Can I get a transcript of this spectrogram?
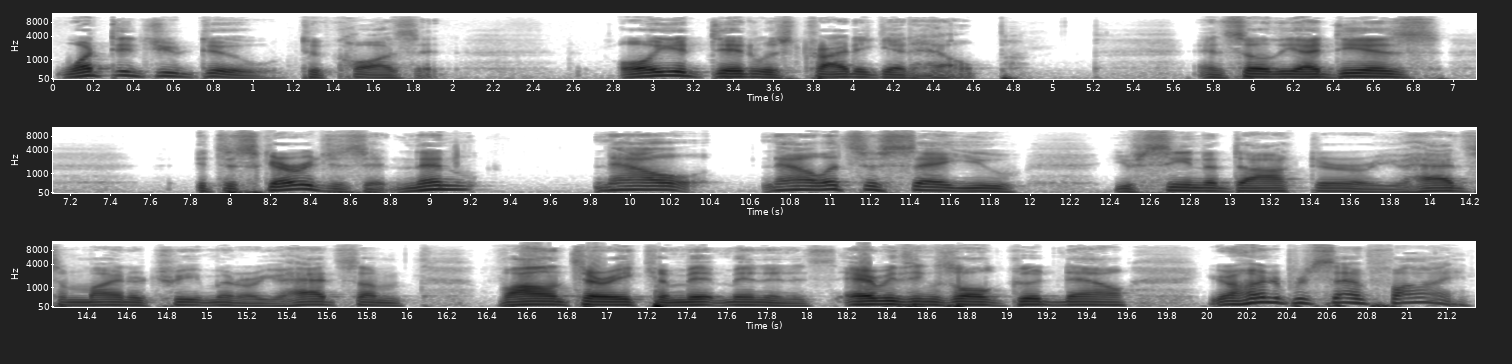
what did you do to cause it? All you did was try to get help. And so the idea is it discourages it. And then now now let's just say you you've seen a doctor or you had some minor treatment or you had some voluntary commitment and it's everything's all good now. You're 100% fine.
